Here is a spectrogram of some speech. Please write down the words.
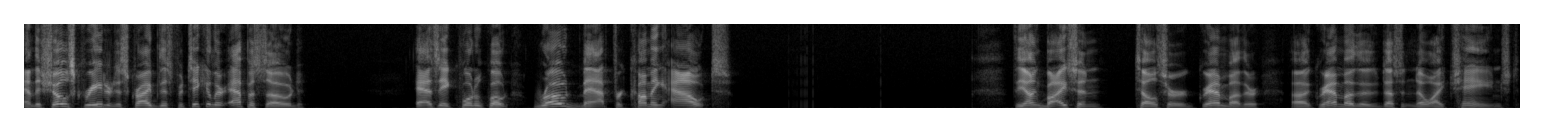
And the show's creator described this particular episode as a quote unquote roadmap for coming out. The young bison tells her grandmother, uh, Grandmother doesn't know I changed.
